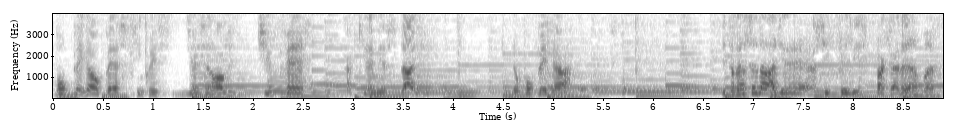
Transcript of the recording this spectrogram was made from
vou pegar o PS5 esse dia 19, tiver aqui na minha cidade, eu vou pegar. Então, nessa idade, né? Assim, feliz pra caramba,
